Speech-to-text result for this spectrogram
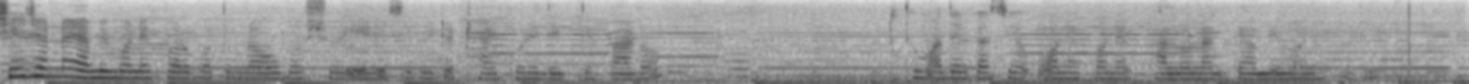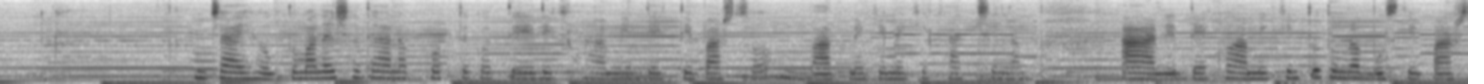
সেই জন্যই আমি মনে করব তোমরা অবশ্যই এই রেসিপিটা ট্রাই করে দেখতে পারো। তোমাদের কাছে অনেক অনেক ভালো লাগবে আমি মনে করি। যাই হোক, তোমাদের সাথে আলাপ করতে করতে এদিকে আমি দেখতে পারছ ভাত মেখে মেখে খাচ্ছিলাম। আর দেখো, আমি কিন্তু তোমরা বুঝতে পারছ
